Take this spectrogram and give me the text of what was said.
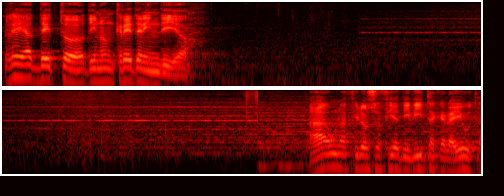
lei ha detto di non credere in Dio. Ha una filosofia di vita che l'aiuta?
